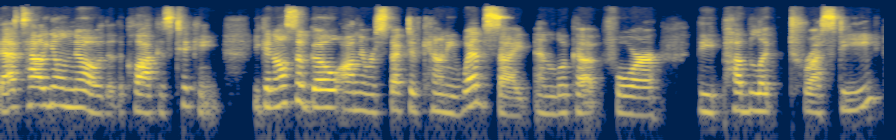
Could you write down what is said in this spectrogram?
that's how you'll know that the clock is ticking. You can also go on the respective county website and look up for the public trustee,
